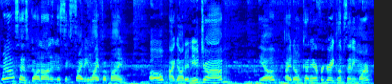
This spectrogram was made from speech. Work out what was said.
What else has gone on in this exciting life of mine? Oh, I got a new job. Yep, I don't cut hair for Great Clips anymore.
